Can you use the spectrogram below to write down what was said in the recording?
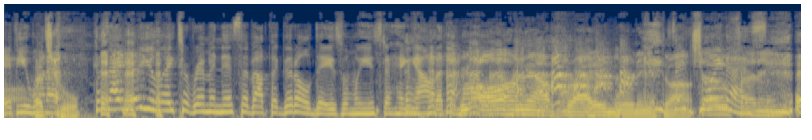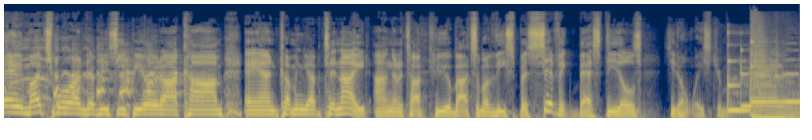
if you want that's cool. because I know you like to reminisce about the good old days when we used to hang out at the mall. we all hung out Friday morning at the So mall. join So us. funny. Hey, much more on WCPO.com. And coming up tonight, I'm going to talk to you about some of the specific best deals so you don't waste your money.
